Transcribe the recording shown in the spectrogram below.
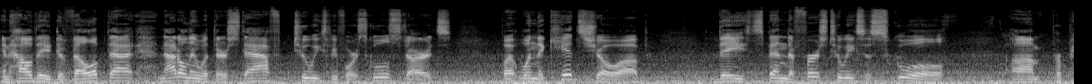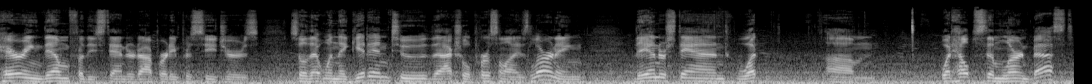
and how they develop that not only with their staff two weeks before school starts, but when the kids show up, they spend the first two weeks of school um, preparing them for these standard operating procedures so that when they get into the actual personalized learning, they understand what um, what helps them learn best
